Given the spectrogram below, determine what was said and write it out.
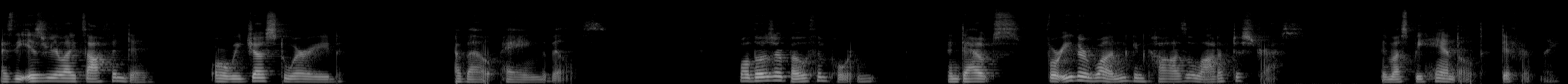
as the Israelites often did, or are we just worried about paying the bills? While those are both important, and doubts for either one can cause a lot of distress, they must be handled differently.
